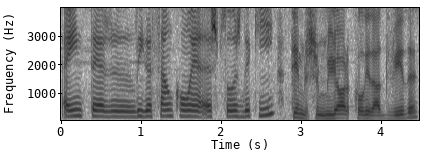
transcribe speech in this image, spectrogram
a interligação com as pessoas daqui. Temos melhor qualidade de vida,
